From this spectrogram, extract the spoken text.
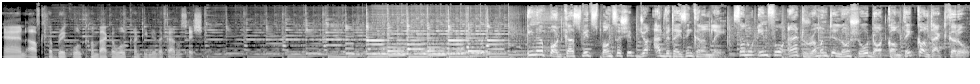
And after the break, we'll come back and we'll continue the conversation. ਇਨ੍ਹਾਂ ਪੋਡਕਾਸਟ ਵਿੱਚ ਸਪਾਂਸਰਸ਼ਿਪ ਜਾਂ ਐਡਵਰਟਾਈਜ਼ਿੰਗ ਕਰਨ ਲਈ ਸਾਨੂੰ info@romantillonshow.com ਤੇ ਕੰਟੈਕਟ ਕਰੋ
